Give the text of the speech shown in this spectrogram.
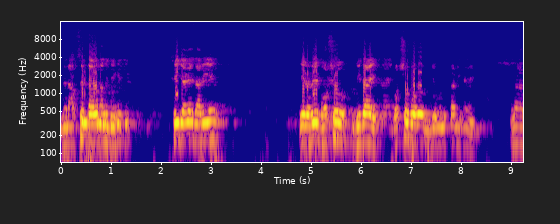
দেন আপস এন্ড ডাউন আমি দেখেছি। সেই জায়গায় দাঁড়িয়ে এভাবে বর্ষ বিদায় বর্ষবরণ যে অনুষ্ঠান এখানে ওনারা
